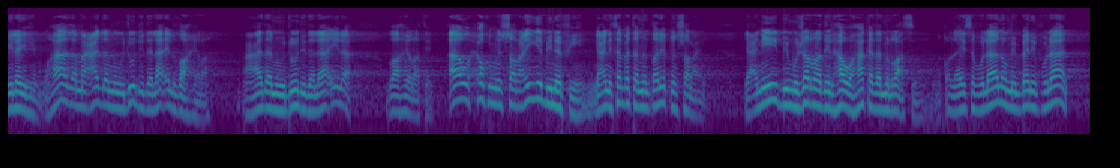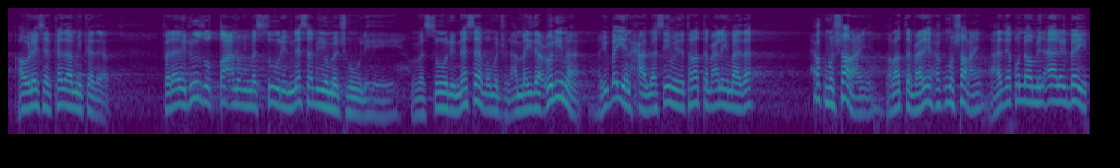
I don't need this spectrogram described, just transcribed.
إليهم. وهذا مع عدم وجود دلائل ظاهرة. عدم وجود دلائل ظاهرة. أو حكم شرعي بنفيه يعني ثبت من طريق شرعي. يعني بمجرد الهوى هكذا من رأسه. يقول ليس فلان من بني فلان أو ليس كذا من كذا. فلا يجوز الطعن بمسور النسب ومجهوله. بمسور النسب ومجهوله. أما إذا علم يبين حال لا سيما إذا ترتب عليه ماذا؟ حكم شرعي. ترتب عليه حكم شرعي. هذا يقول من آل البيت.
